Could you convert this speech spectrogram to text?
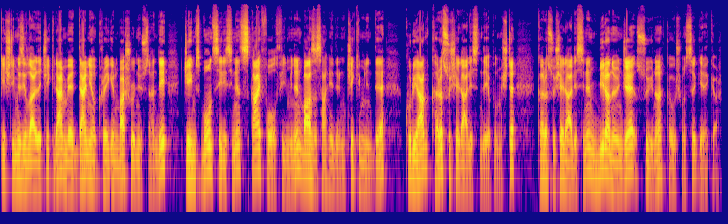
Geçtiğimiz yıllarda çekilen ve Daniel Craig'in başrolünü üstlendiği James Bond serisinin Skyfall filminin bazı sahnelerinin çekiminin de kuruyan Karasu Şelalesi'nde yapılmıştı. Karasu Şelalesi'nin bir an önce suyuna kavuşması gerekiyor.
